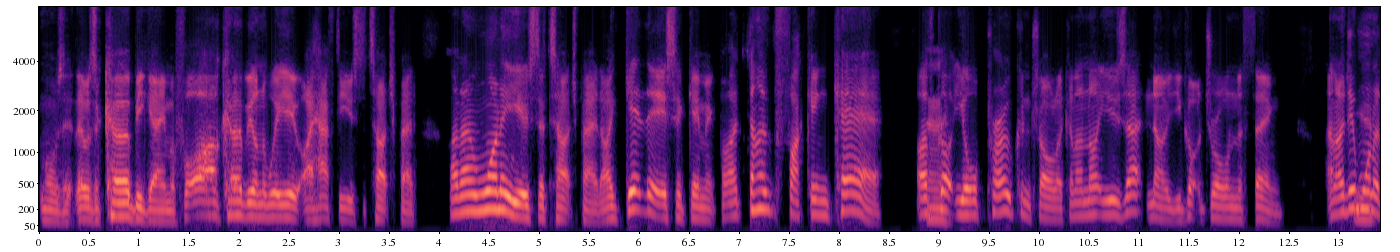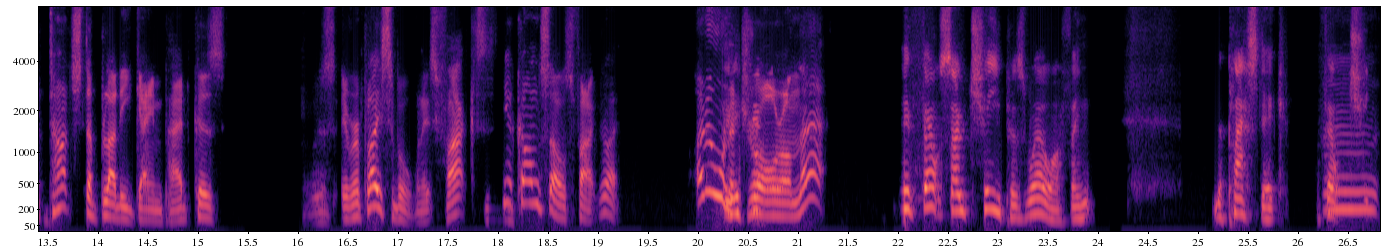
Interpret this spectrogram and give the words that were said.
what was it? There was a Kirby game. I thought, oh, Kirby on the Wii U. I have to use the touchpad. I don't want to use the touchpad. I get that it's a gimmick, but I don't fucking care. I've Yeah. got your pro controller. Can I not use that? No, you got to draw on the thing. And I didn't Yeah. want to touch the bloody gamepad because it was irreplaceable. When it's fucked, your console's fucked. Right. I don't want to draw on that. it felt so cheap as well. I think the plastic felt cheap. Mm, When you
